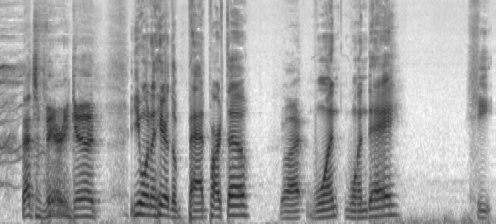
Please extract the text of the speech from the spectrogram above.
That's very good. You want to hear the bad part though? What? One one day, he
